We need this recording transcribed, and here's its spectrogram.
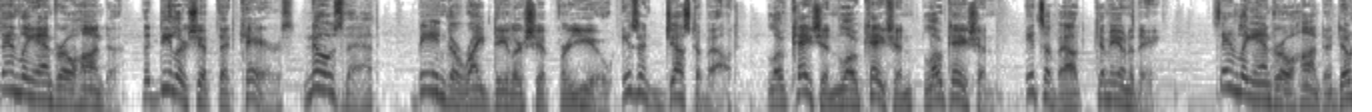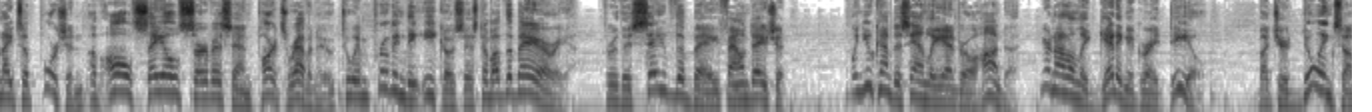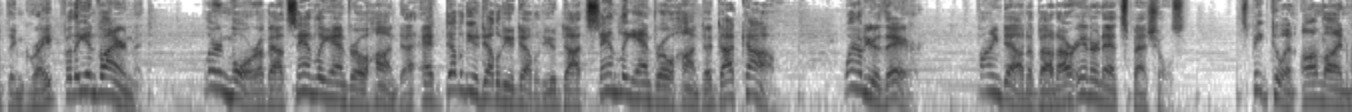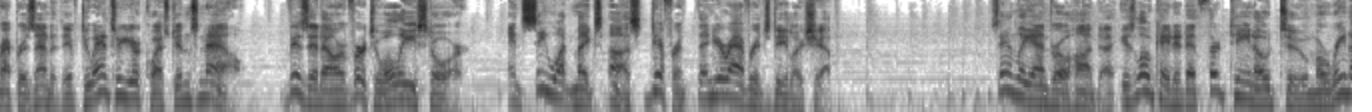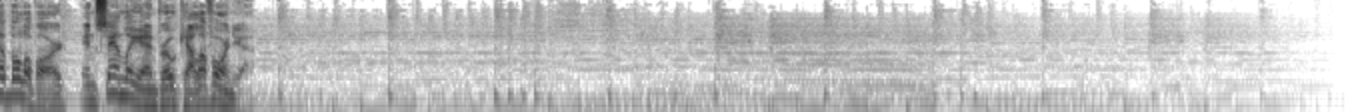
San Leandro Honda, the dealership that cares, knows that being the right dealership for you isn't just about location, location, location. It's about community. San Leandro Honda donates a portion of all sales, service, and parts revenue to improving the ecosystem of the Bay Area through the Save the Bay Foundation. When you come to San Leandro Honda, you're not only getting a great deal, but you're doing something great for the environment. Learn more about San Leandro Honda at www.sanleandrohonda.com. While you're there, find out about our internet specials. Speak to an online representative to answer your questions now. Visit our virtual e-store and see what makes us different than your average dealership. San Leandro Honda is located at 1302 Marina Boulevard in San Leandro, California.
